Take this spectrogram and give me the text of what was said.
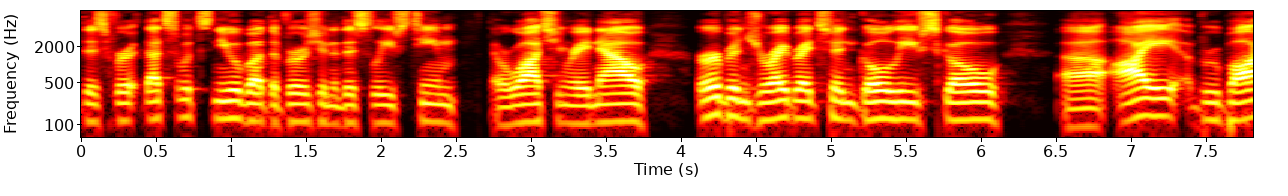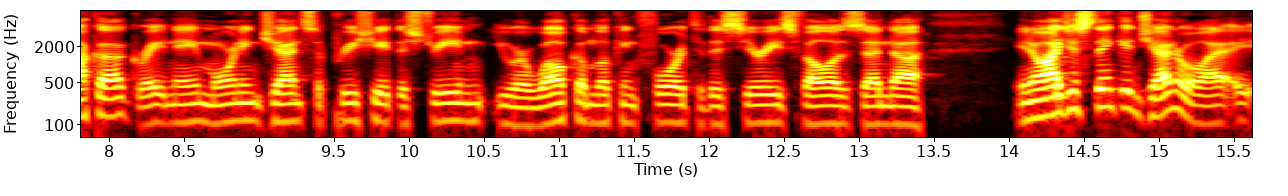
this. Ver- that's what's new about the version of this Leafs team that we're watching right now. Urban Droid writes in, "Go Leafs, go!" Uh, I Brubaka, great name. Morning, gents. Appreciate the stream. You are welcome. Looking forward to this series, fellas. And uh, you know, I just think in general, I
